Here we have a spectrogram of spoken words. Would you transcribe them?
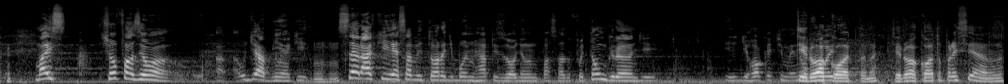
Mas, deixa eu fazer uma, o diabinho aqui. Uhum. Será que essa vitória de Bohemian Rhapsody no ano passado foi tão grande e de Rocketman não Tirou a foi? cota, né? Tirou a cota pra esse ano, né?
